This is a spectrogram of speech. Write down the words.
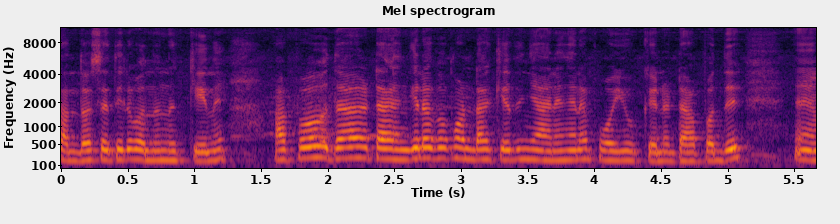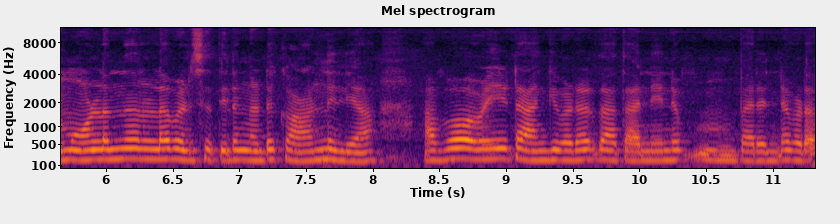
സന്തോഷത്തിൽ വന്ന് നിൽക്കുന്നു. അപ്പോൾ ഇതാ ടാങ്കിലൊക്കെ കൊണ്ടാക്കിയത് ഞാനിങ്ങനെ പോയി നോക്കിയാണ് കേട്ടോ അപ്പോൾ ഇത് മുകളിൽ നിന്നുള്ള വെളിച്ചത്തിൽ ഇങ്ങോട്ട് കാണുന്നില്ല. അപ്പോൾ ഈ ടാങ്ക് ഇവിടെ താത്താനേന്റെ പരന്റെ ഇവിടെ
